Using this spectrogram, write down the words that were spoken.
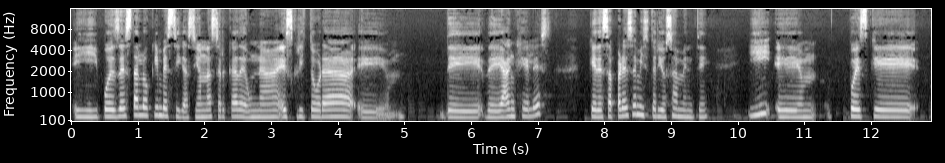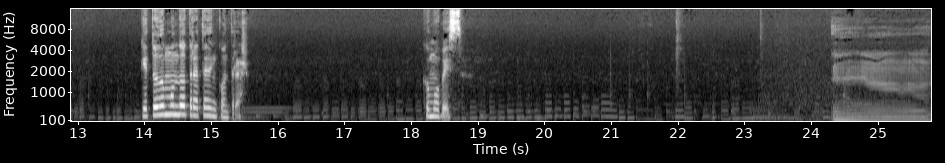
Y pues de esta loca investigación acerca de una escritora em, de, ángeles que desaparece misteriosamente y em, pues que que todo mundo trata de encontrar. ¿Cómo ves? Mm,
